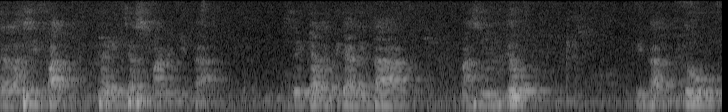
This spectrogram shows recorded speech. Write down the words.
adalah sifat dari jasmani sehingga ketika kita masih hidup kita tentu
